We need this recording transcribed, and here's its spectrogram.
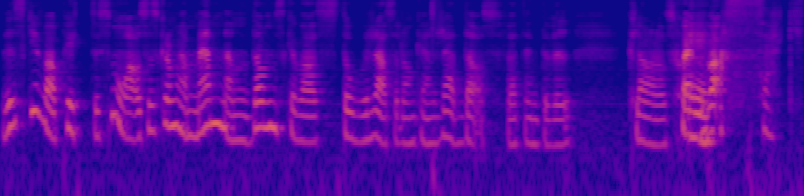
Vi ska ju vara pyttesmå och så ska de här männen, de ska vara stora så de kan rädda oss för att inte vi klarar oss själva. Exakt.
